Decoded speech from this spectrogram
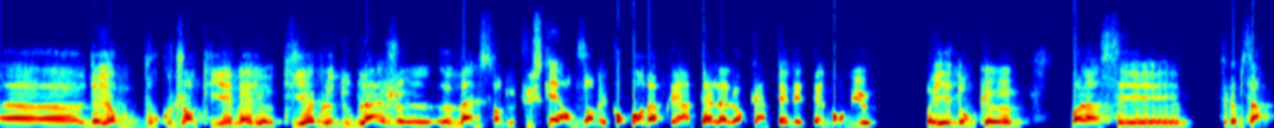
euh, d'ailleurs, beaucoup de gens qui aimaient qui aiment le doublage euh, eux-mêmes s'en offusquaient en disant mais pourquoi on a pris un tel alors qu'un tel est tellement mieux? Vous voyez, donc euh, voilà, c'est comme ça.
